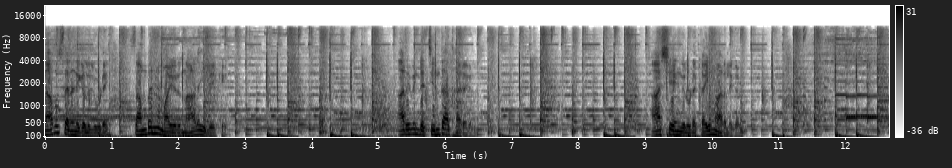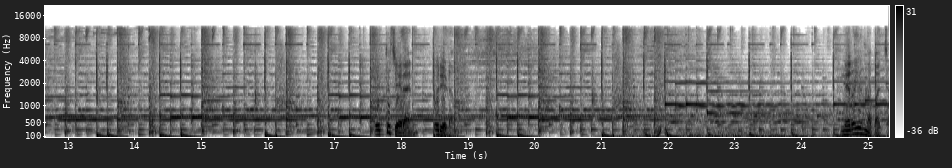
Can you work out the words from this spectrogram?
നവസരണികളിലൂടെ സമ്പന്നമായൊരു നാളെയിലേക്ക് അറിവിന്റെ ചിന്താധാരകൾ ആശയങ്ങളുടെ കൈമാറലുകൾ ഒത്തുചേരാൻ ഒരിടം. നിറയുന്ന പച്ച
